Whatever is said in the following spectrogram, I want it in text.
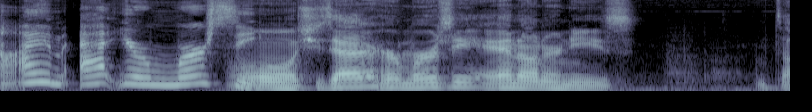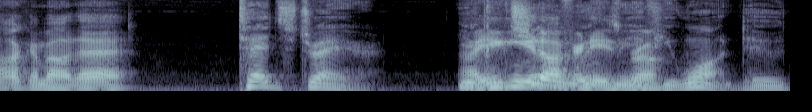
I am at your mercy. Oh, she's at her mercy and on her knees. I'm talking about that. Ted Strayer. You, you can get off your knees, bro. If you want, dude.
